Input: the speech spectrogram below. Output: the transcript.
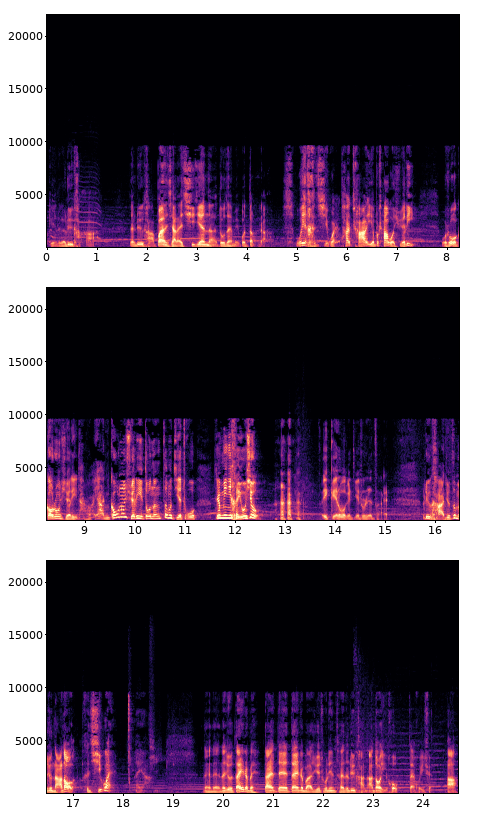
给了个绿卡。在绿卡办下来期间呢，都在美国等着。我也很奇怪，他查也不查我学历。我说我高中学历，他说：“哎呀，你高中学历都能这么杰出，证明你很优秀。”所以给了我个杰出人才，绿卡就这么就拿到了，很奇怪。哎呀，那那那就待着呗，待待待着吧。杰出人才的绿卡拿到以后再回去啊。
